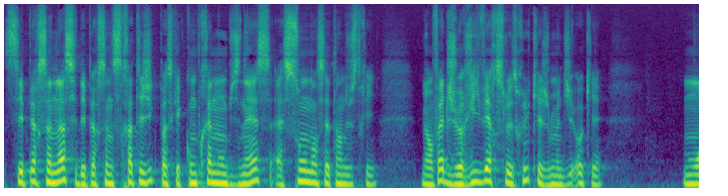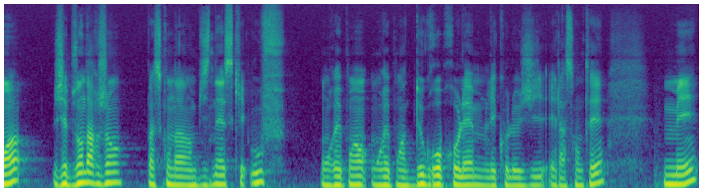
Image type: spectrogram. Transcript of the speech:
ces personnes-là, c'est des personnes stratégiques parce qu'elles comprennent mon business, elles sont dans cette industrie. Mais en fait, je reverse le truc et je me dis, ok, moi, j'ai besoin d'argent parce qu'on a un business qui est ouf. On répond, on répond à deux gros problèmes, l'écologie et la santé. Mais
